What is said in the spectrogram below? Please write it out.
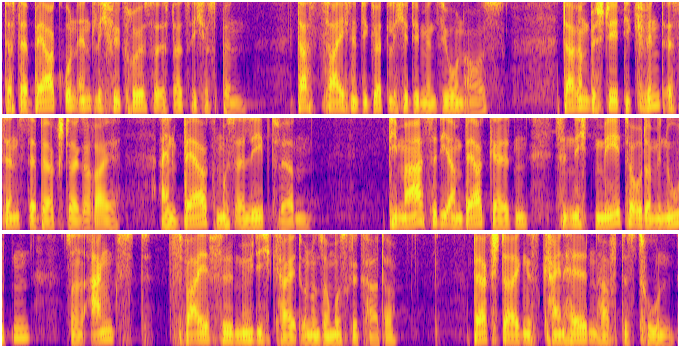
dass der Berg unendlich viel größer ist, als ich es bin. Das zeichnet die göttliche Dimension aus. Darin besteht die Quintessenz der Bergsteigerei. Ein Berg muss erlebt werden. Die Maße, die am Berg gelten, sind nicht Meter oder Minuten, sondern Angst, Zweifel, Müdigkeit und unser Muskelkater. Bergsteigen ist kein heldenhaftes Tun.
